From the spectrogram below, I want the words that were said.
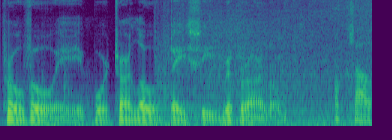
Provo e portarlo basi ripararlo. Oh ciao.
